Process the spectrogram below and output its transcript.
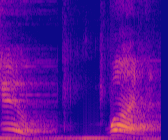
two, one.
